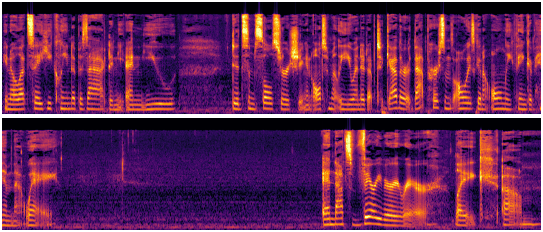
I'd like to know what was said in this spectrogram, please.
you know, let's say he cleaned up his act and and you did some soul searching and ultimately you ended up together, that person's always going to only think of him that way. And that's very very rare. Like um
